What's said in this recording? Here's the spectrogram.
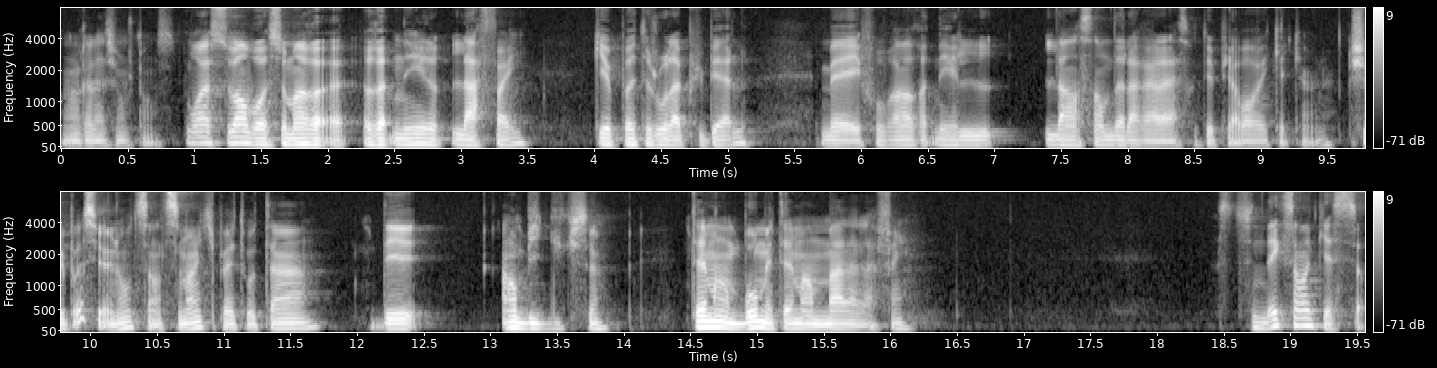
en relation, je pense. Moi, souvent, on va sûrement re- euh, retenir la fin, qui n'est pas toujours la plus belle, mais il faut vraiment retenir l'ensemble de la relation que tu as pu avoir avec quelqu'un. Je sais pas s'il y a un autre sentiment qui peut être autant dé- ambigu que ça. Tellement beau, mais tellement mal à la fin. C'est une excellente question.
